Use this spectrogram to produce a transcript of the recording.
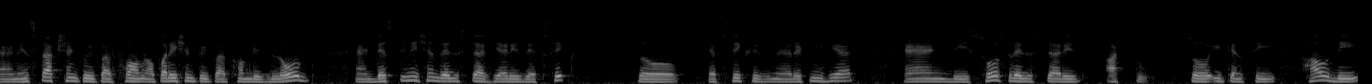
and instruction to be performed operation to be performed is load and destination register here is F 6. So, F 6 is written here and the source register is R 2. So, you can see how the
